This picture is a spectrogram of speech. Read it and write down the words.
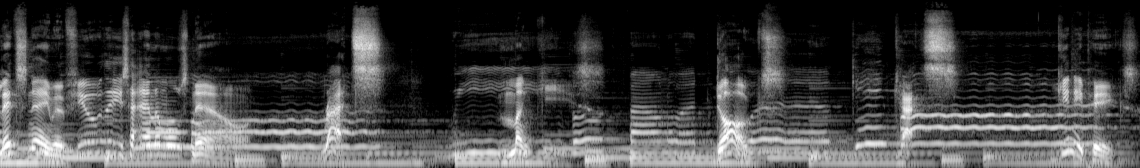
Let's name a few of these animals now rats, monkeys, dogs, cats, guinea pigs,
